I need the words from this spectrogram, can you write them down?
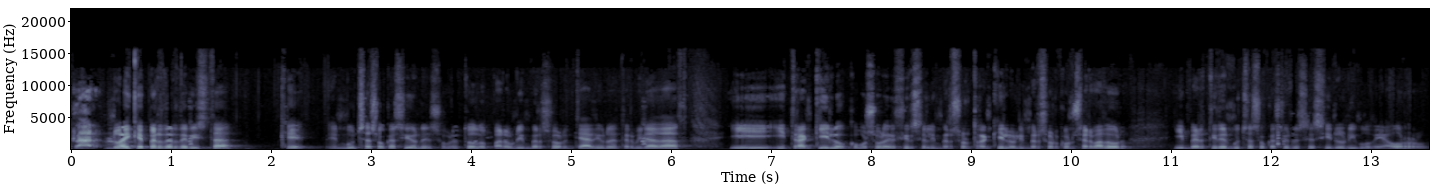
Claro. No hay que perder de vista que en muchas ocasiones, sobre todo para un inversor ya de una determinada edad y, y, tranquilo, como suele decirse el inversor tranquilo, el inversor conservador, invertir en muchas ocasiones es sinónimo de ahorro.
